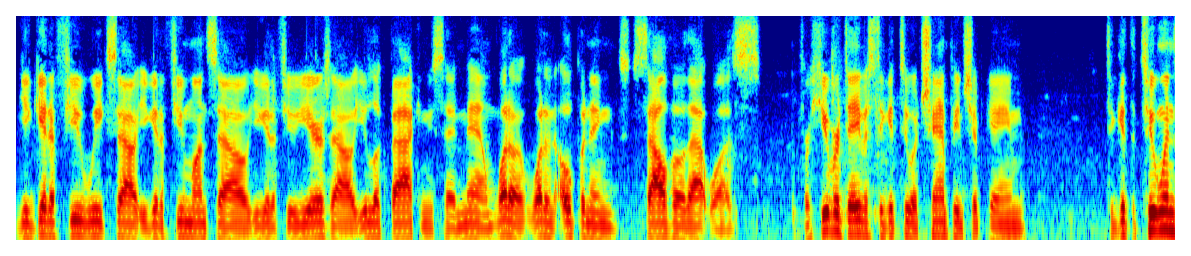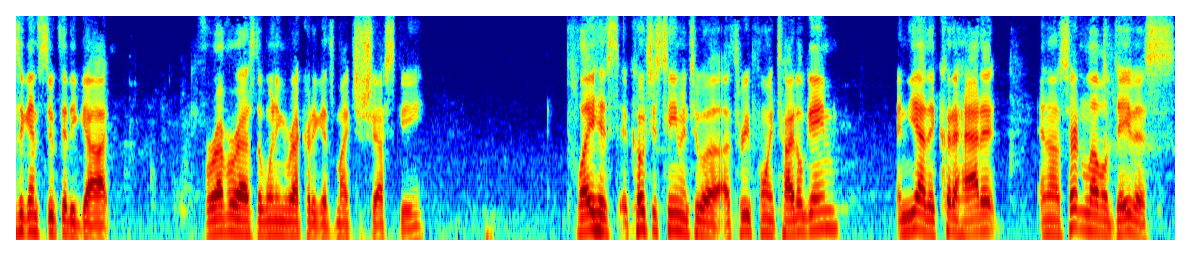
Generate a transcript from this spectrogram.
you get a few weeks out, you get a few months out, you get a few years out, you look back and you say, "Man, what a what an opening salvo that was for Hubert Davis to get to a championship game, to get the two wins against Duke that he got, forever as the winning record against Mike Krzyzewski, play his coach his team into a, a three point title game, and yeah, they could have had it. And on a certain level, Davis,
